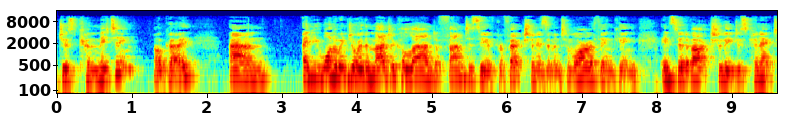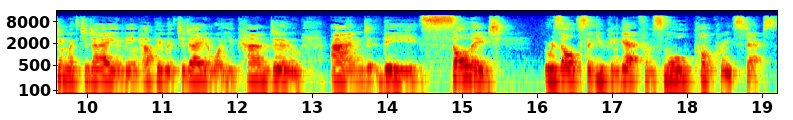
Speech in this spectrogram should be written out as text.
just committing, okay? Um, and you want to enjoy the magical land of fantasy of perfectionism and tomorrow thinking instead of actually just connecting with today and being happy with today and what you can do and the solid results that you can get from small concrete steps.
